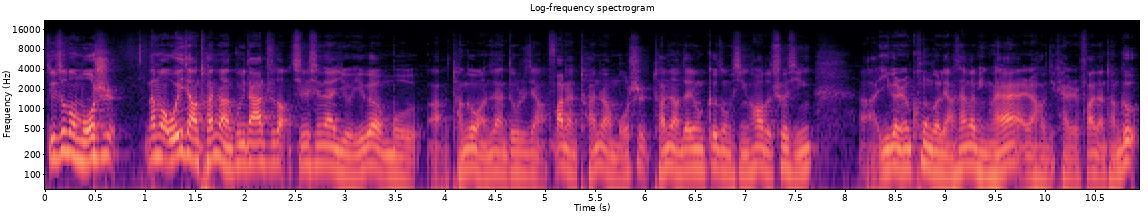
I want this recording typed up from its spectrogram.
就这种模式。那么我一讲团长，估计大家知道，其实现在有一个某啊团购网站都是这样发展团长模式，团长在用各种型号的车型啊，一个人控个两三个品牌，然后就开始发展团购。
